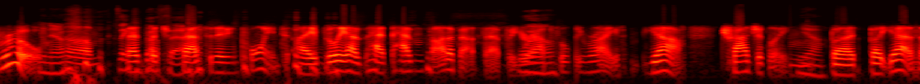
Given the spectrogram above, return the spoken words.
true. You know, um, that's such that. a fascinating point. I really have had hadn't thought about that, but you're absolutely right. Yeah, tragically. Yeah. But but yes,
